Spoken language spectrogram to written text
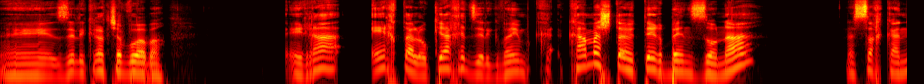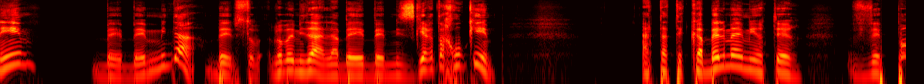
אה, זה לקראת שבוע הבא. הראה איך אתה לוקח את זה לגבהים, כמה שאתה יותר בן זונה לשחקנים, במידה, ב- לא במידה, אלא במסגרת החוקים. אתה תקבל מהם יותר. ופה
